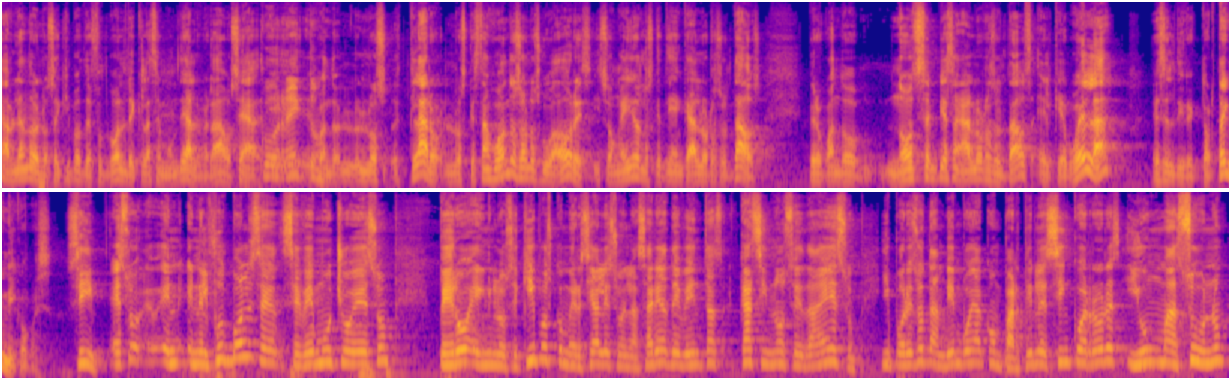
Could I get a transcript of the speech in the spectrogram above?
hablando de los equipos de fútbol de clase mundial, ¿verdad? O sea, eh, cuando los, claro, los que están jugando son los jugadores y son ellos los que tienen que dar los resultados. Pero cuando no se empiezan a dar los resultados, el que vuela es el director técnico, pues. Sí, eso en, el fútbol se, ve mucho eso, pero en los equipos comerciales o en las áreas de ventas casi no se da eso. Y por eso también voy a compartirles cinco errores y un más uno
